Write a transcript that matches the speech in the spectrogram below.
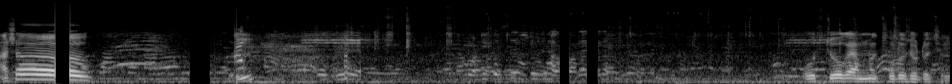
আসো? ওর চোখ এমন ছোট ছোট ছিল।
